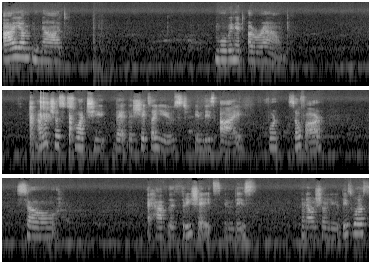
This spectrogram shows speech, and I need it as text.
I am not moving it around. I would just swatch you the, the shades I used in this eye for so far. So I have the three shades in this and I will show you. This was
